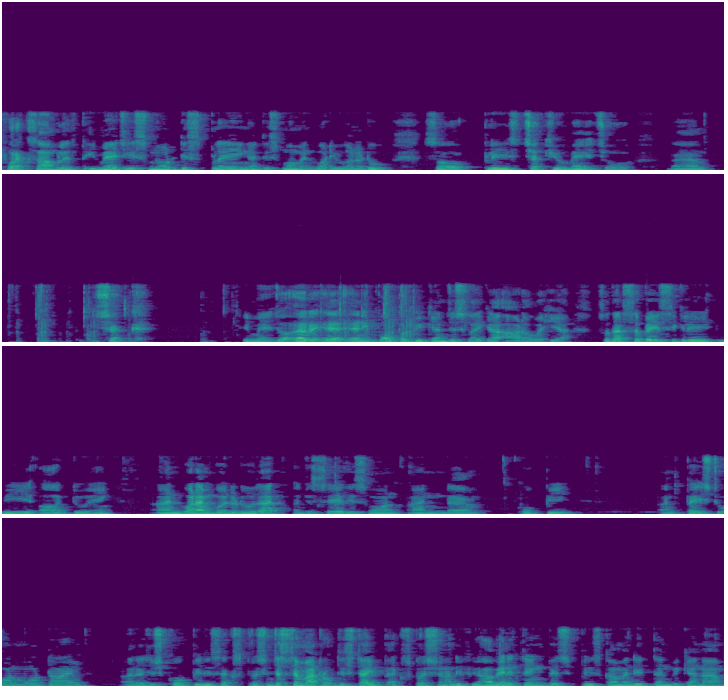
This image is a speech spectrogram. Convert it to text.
for example if the image is not displaying at this moment what you gonna do? So please check your image or um, check image. Or any pop-up you can just like uh, add over here. So that's uh, basically we are doing. And what I'm going to do that I just save this one and um, copy and paste one more time and I just copy this expression. Just a matter of this type expression. And if you have anything please, please comment it. Then we can uh,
